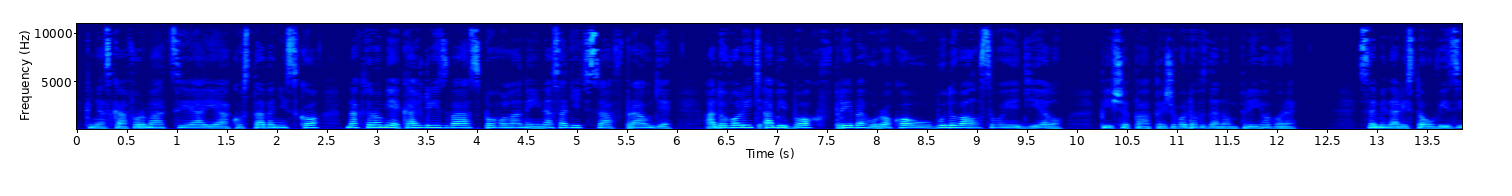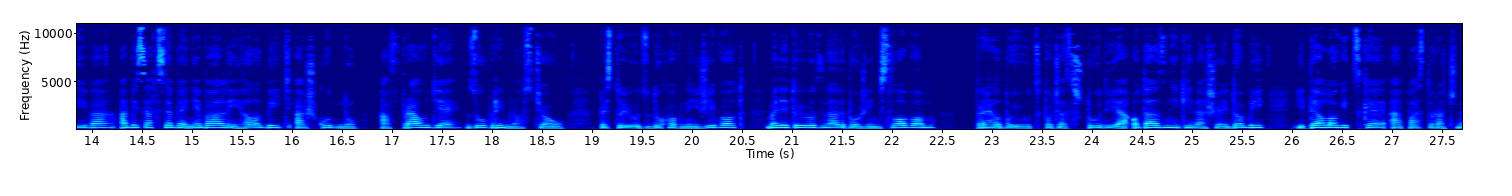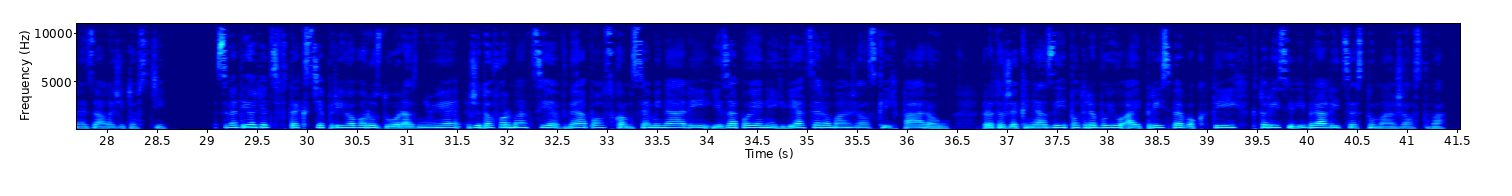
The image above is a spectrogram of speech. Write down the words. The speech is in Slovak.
Kňazská formácia je ako stavenisko, na ktorom je každý z vás povolaný nasadiť sa v pravde a dovoliť, aby Boh v priebehu rokov budoval svoje dielo, píše pápež v odovzdanom príhovore. Seminaristov vyzýva, aby sa v sebe nebáli hlbiť až ku dnu a v pravde s úprimnosťou, pestujúc duchovný život, meditujúc nad Božím slovom, prehlbujúc počas štúdia otázniky našej doby i teologické a pastoračné záležitosti. Svetý otec v texte príhovoru zdôrazňuje, že do formácie v neapolskom seminári je zapojených viacero manželských párov, pretože kňazi potrebujú aj príspevok tých, ktorí si vybrali cestu manželstva.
